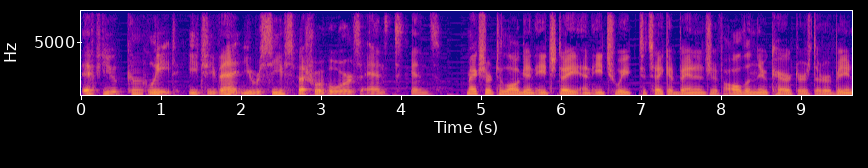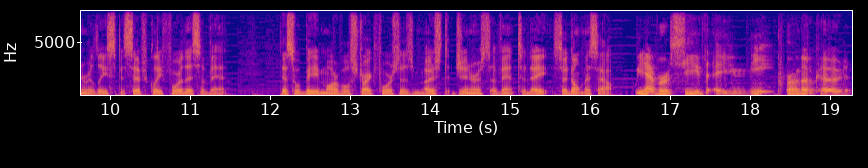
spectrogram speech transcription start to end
If you complete each event, you receive special rewards and skins. Make sure to log in each day and each week to take advantage of all the new characters that are being released specifically for this event. This will be Marvel Strike Force's most generous event to date, so don't miss out. We have received a unique promo code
